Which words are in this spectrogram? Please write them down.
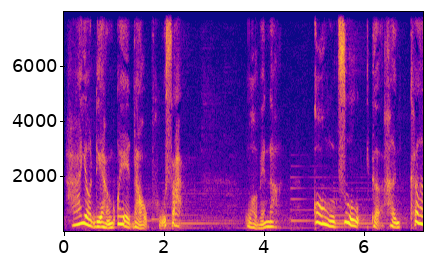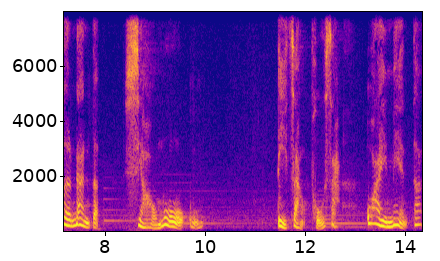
还有两位老菩萨，我们呢，共住一个很克难的小木屋。地藏菩萨外面的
